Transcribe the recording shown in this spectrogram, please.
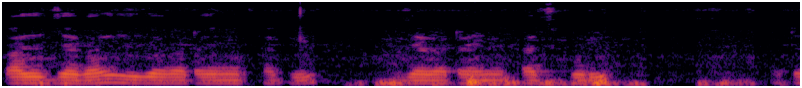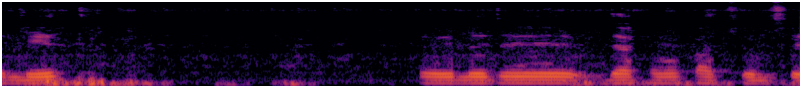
কাজের জায়গায়। এই জায়গাটায় আমি থাকি। জায়গাটায় আমি কাজ করি। এটা লেদ। তো এই লেদে দেখাবো কাজ চলছে।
